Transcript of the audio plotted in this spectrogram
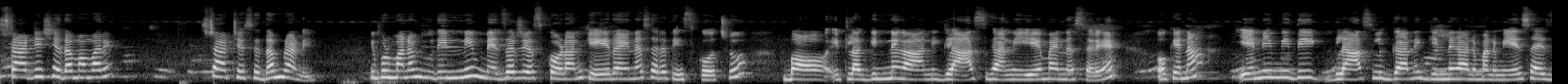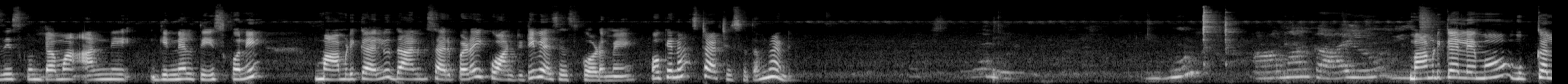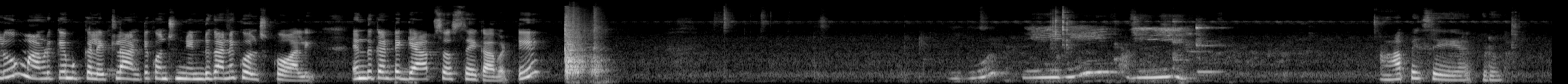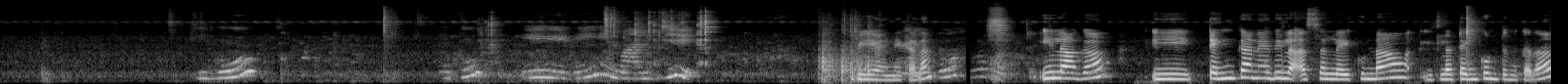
స్టార్ట్ చేసేద్దామా మరి? స్టార్ట్ చేసేద్దాం రండి. ఇప్పుడు మనం దీన్ని మెజర్ చేసుకోవడానికి ఏదైనా సరే తీసుకోవచ్చు. బా ఇట్లా గిన్నె కానీ గ్లాస్ కానీ ఏమైనా సరే. ఓకేనా ఎనిమిది గ్లాసులకు కానీ గిన్నె కానీ మనం ఏ సైజ్ తీసుకుంటామో అన్ని గిన్నెలు తీసుకొని మామిడికాయలు దానికి సరిపడా ఈ క్వాంటిటీ వేసేసుకోవడమే. ఓకేనా? స్టార్ట్ చేసేద్దాం. రండి. మామిడికాయలేమో ముక్కలు మామిడికాయ ముక్కలు ఎట్లా అంటే కొంచెం నిండుగానే కొలుచుకోవాలి. ఎందుకంటే గ్యాప్స్ వస్తాయి కాబట్టి. ఆపేసే ఇప్పుడు. త్రీ అయినాయి కదా? ఇలాగా ఈ టెంక్ అనేది అస్సలు లేకుండా ఇట్లా టెంక్ ఉంటుంది కదా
